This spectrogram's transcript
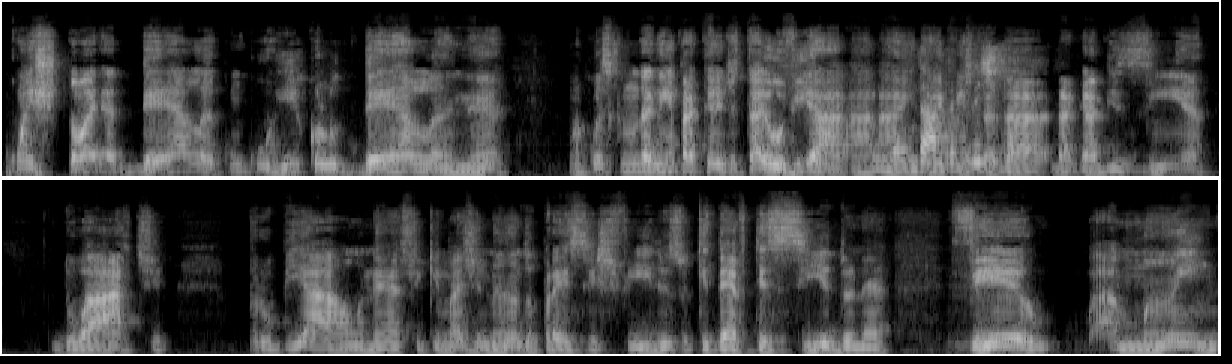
com a história dela, com o currículo dela, né? Uma coisa que não dá nem para acreditar. Eu vi a, a, a entrevista da, da Gabizinha Duarte para o Bial, né? Fico imaginando para esses filhos o que deve ter sido, né? Ver a mãe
